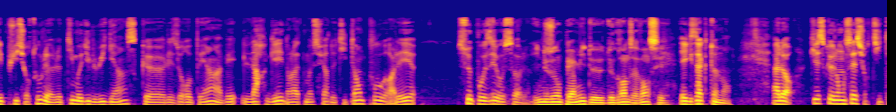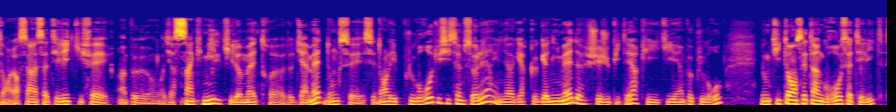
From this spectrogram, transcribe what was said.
Et puis surtout, le, petit module Huygens que les Européens avaient largué dans l'atmosphère de Titan pour aller se poser au sol. Ils nous ont permis de, grandes avancées. Exactement. Alors, qu'est-ce que l'on sait sur Titan? Alors, c'est un satellite qui fait un peu, on va dire, 5000 km de diamètre, donc c'est dans les plus gros du système solaire. Il n'y a guère que Ganymède chez Jupiter qui, qui est un peu plus gros. Donc, Titan, c'est un gros satellite.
